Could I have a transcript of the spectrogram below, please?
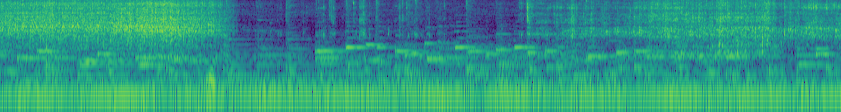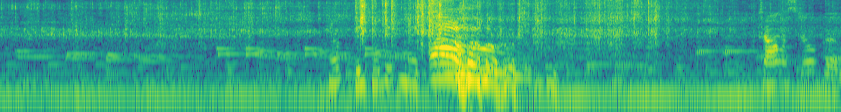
Oh! Thomas still goes.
